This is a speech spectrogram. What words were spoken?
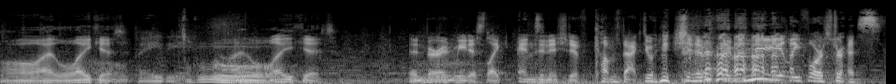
oh, I like it. baby. I like it. And Baron Metus like ends initiative, comes back to initiative immediately for stress.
